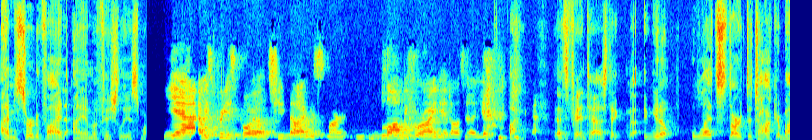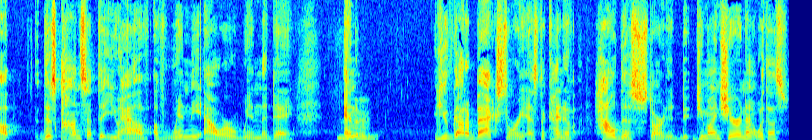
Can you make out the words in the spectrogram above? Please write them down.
I'm certified. I am officially a smart. Yeah, I was pretty spoiled. She thought I was smart long before I did. I'll tell you. That's fantastic. You know, let's start to talk about this concept that you have of win the hour, win the day, and mm-hmm. you've got a backstory as to kind of how this started. Do you mind sharing that with us?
